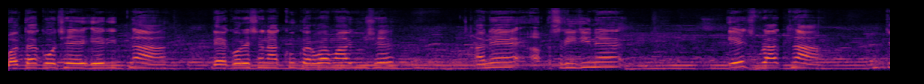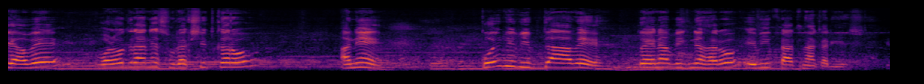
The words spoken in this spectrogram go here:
બતકો છે, એ રીતના ડેકોરેશન આખું કરવામાં આવ્યું છે. અને શ્રીજીને એ જ પ્રાર્થના કે હવે વડોદરાને સુરક્ષિત કરો અને કોઈ બી વિપદા આવે તો એના વિઘ્ન હરો એવી પ્રાર્થના કરીએ છીએ.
